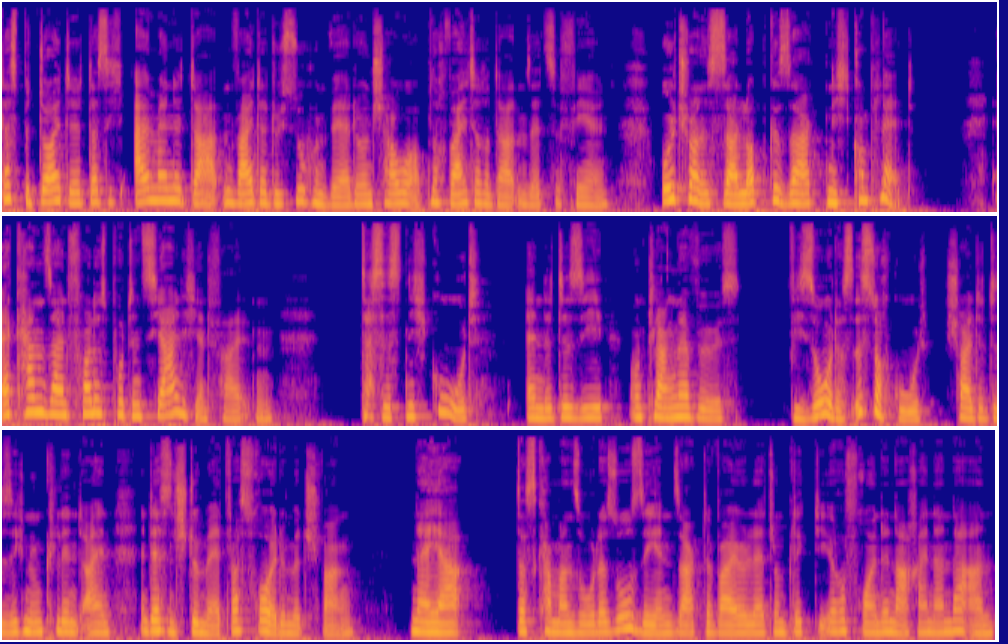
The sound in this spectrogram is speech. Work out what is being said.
Das bedeutet, dass ich all meine Daten weiter durchsuchen werde und schaue, ob noch weitere Datensätze fehlen. Ultron ist salopp gesagt nicht komplett. Er kann sein volles Potenzial nicht entfalten. Das ist nicht gut, endete sie und klang nervös. Wieso? Das ist doch gut, schaltete sich nun Clint ein, in dessen Stimme etwas Freude mitschwang. Naja, Das kann man so oder so sehen, sagte Violet und blickte ihre Freunde nacheinander an,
